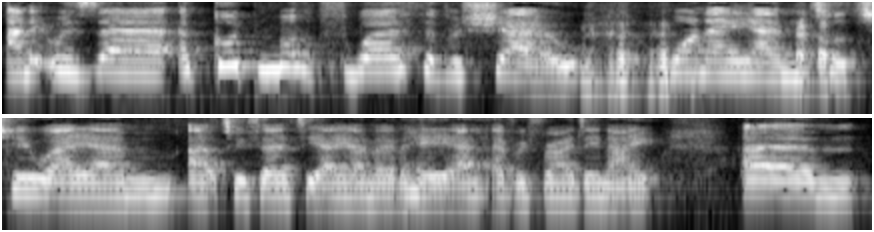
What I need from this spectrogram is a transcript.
And it was uh, a good month worth of a show, 1 a.m. till 2 a.m., uh, 2.30 a.m. over here, every Friday night. Um,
